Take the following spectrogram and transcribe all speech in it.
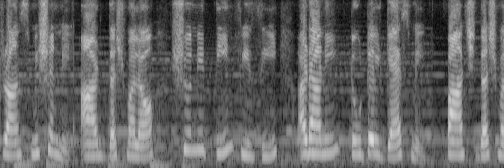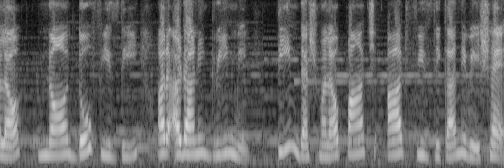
ट्रांसमिशन में आठ दशमलव शून्य तीन फ़ीसदी, अडानी टोटल गैस में पाँच दशमलव नौ दो फ़ीसदी और अडानी ग्रीन में तीन दशमलव पाँच आठ फ़ीसदी का निवेश है।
